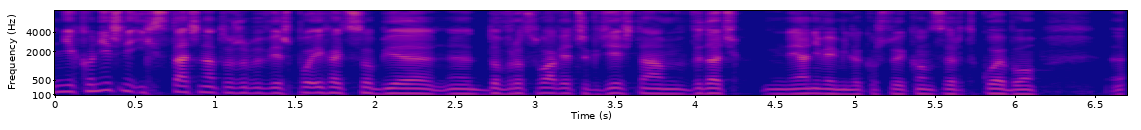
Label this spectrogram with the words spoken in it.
niekoniecznie ich stać na to, żeby wiesz, pojechać sobie e, do Wrocławia czy gdzieś tam, wydać, ja nie wiem ile kosztuje koncert Quebo, e, e,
